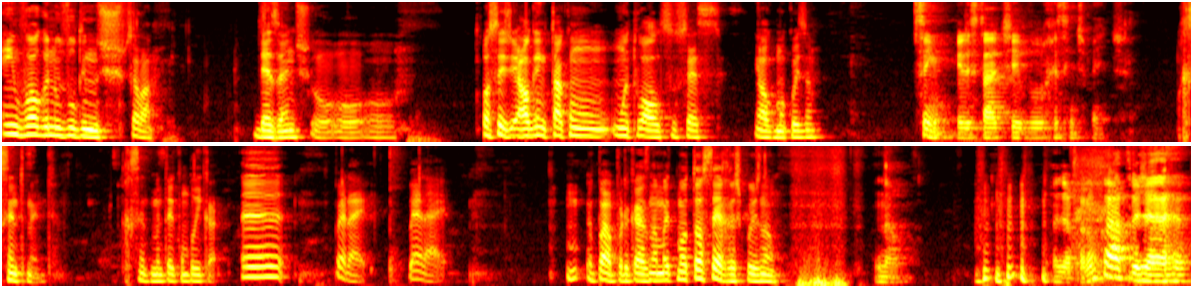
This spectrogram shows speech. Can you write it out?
em voga nos últimos, sei lá, 10 anos. Ou, ou, ou, ou seja, é alguém que está com um atual sucesso em alguma coisa? Sim, ele está ativo recentemente. Recentemente. Recentemente é complicado. Espera uh, aí, espera Epá, por acaso não mete motosserras, pois não? Não. já foram quatro, já.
